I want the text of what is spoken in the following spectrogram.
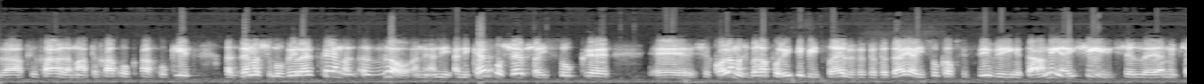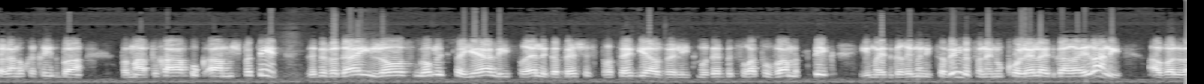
להפיכה, למהפכה החוקית, אז זה מה שמוביל להסכם, אז, אז לא. אני, אני, אני כן חושב שהעיסוק, שכל המשבר הפוליטי בישראל, ובוודאי העיסוק האובססיבי, לטעמי האישי, של הממשלה הנוכחית במהפכה המשפטית, זה בוודאי לא, לא מסייע לישראל לגבש אסטרטגיה ולהתמודד בצורה טובה מספיק עם האתגרים הניצבים בפנינו, כולל האתגר האיראני. אבל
